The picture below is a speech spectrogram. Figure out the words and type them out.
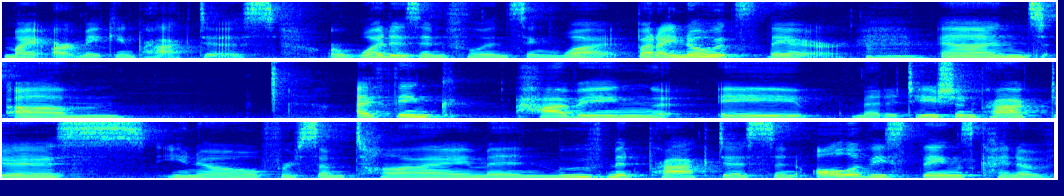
my art making practice or what is influencing what. But I know it's there, and um, I think having a meditation practice, you know, for some time and movement practice and all of these things kind of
